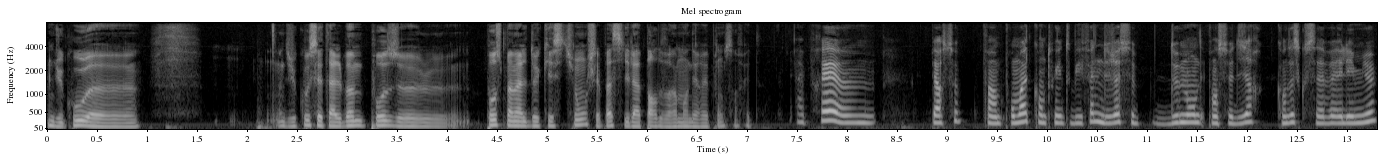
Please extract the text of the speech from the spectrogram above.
Du coup, euh, du coup, cet album pose euh, pose pas mal de questions. Je sais pas s'il apporte vraiment des réponses, en fait. Après, euh, perso, enfin pour moi, quand on est to be fan, déjà se demander, enfin se dire quand est-ce que ça va aller mieux.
